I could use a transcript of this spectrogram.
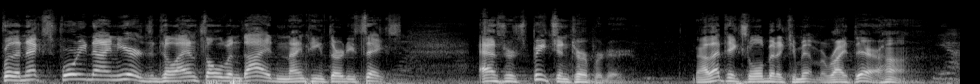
for the next 49 years until Anne Sullivan died in 1936 as her speech interpreter. Now that takes a little bit of commitment right there, huh? Yeah.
